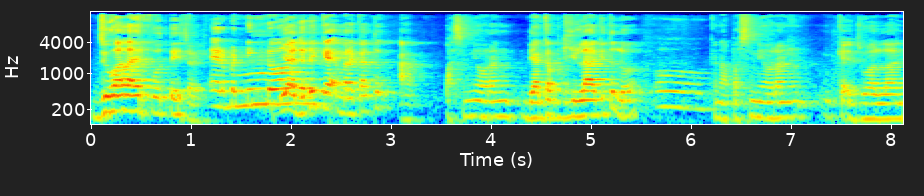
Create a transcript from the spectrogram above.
jual air putih, coy. air bening doang jadi gitu. kayak mereka tuh apa sih ini orang dianggap gila gitu loh. oh Kenapa sih ini orang kayak jualan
